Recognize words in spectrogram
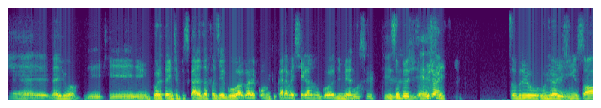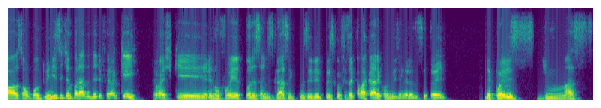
é, né, João? E que importante para os caras é fazer gol. Agora, como que o cara vai chegar no gol de menos? Com certeza. sobre, sobre, o Jorginho, sobre o, o Jorginho, só, só um ponto. O início de temporada dele foi ok. Eu acho que ele não foi toda essa desgraça, inclusive por isso que eu fiz aquela cara quando o Generoso citou ele. Depois de, umas,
